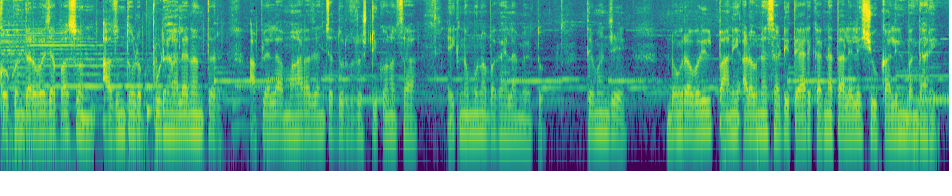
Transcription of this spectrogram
कोकण दरवाजापासून अजून थोडं पुढं आल्यानंतर आपल्याला महाराजांच्या दूरदृष्टिकोनाचा एक नमुना बघायला मिळतो. ते म्हणजे डोंगरावरील पाणी अडवण्यासाठी तयार करण्यात आलेले शिवकालीन बंधारे.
